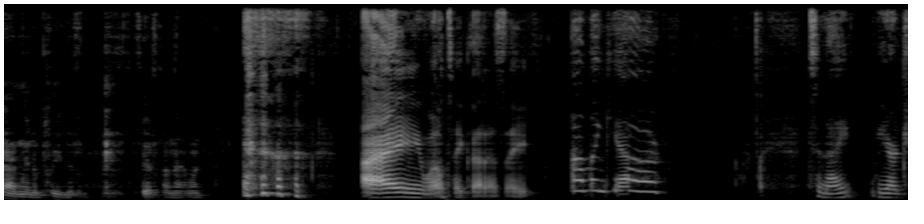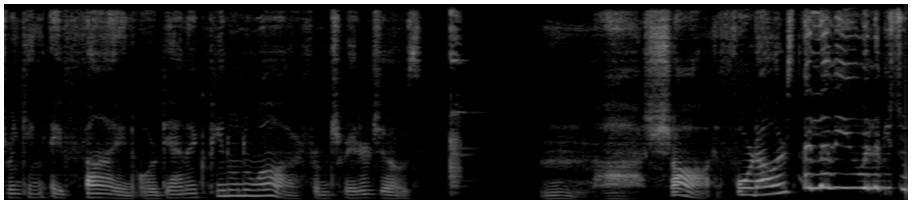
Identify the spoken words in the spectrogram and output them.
I'm going to plead the fifth on that one. I will take that as a, I think you are. Tonight, we are drinking a fine organic Pinot Noir from Trader Joe's. Mmm, ah, Shaw at $4. I love you. I love you so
